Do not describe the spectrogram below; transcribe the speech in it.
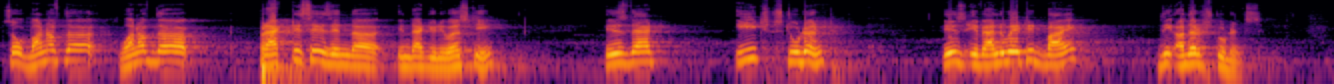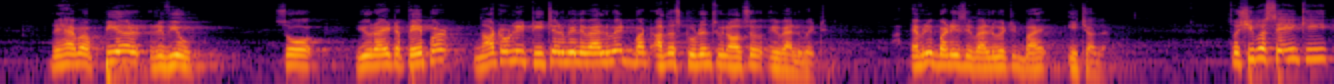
So one of the one of the practices in the in that university is that each student is evaluated by the other students. They have a peer review. So, you write a paper, not only teacher will evaluate, but other students will also evaluate. Everybody is evaluated by each other. So, she was saying ki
